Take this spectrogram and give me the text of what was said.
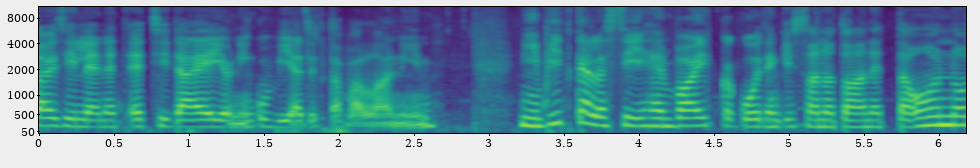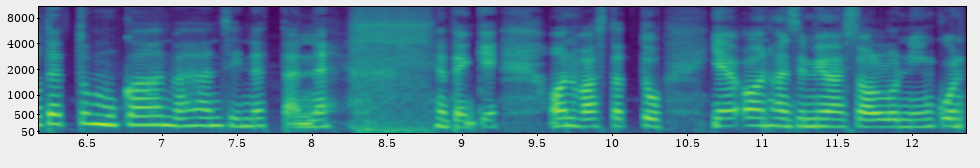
tai silleen, että, että sitä ei ole niin kuin viety tavallaan niin, niin pitkälle siihen, vaikka kuitenkin sanotaan, että on otettu mukaan vähän sinne tänne jotenkin on vastattu. Ja onhan se myös ollut, niin kuin,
